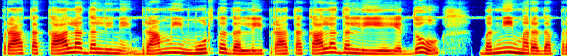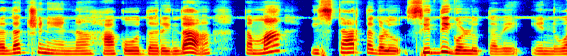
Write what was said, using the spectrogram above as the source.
ಪ್ರಾತಃ ಕಾಲದಲ್ಲಿನೇ ಬ್ರಾಹ್ಮಿ ಮುಹೂರ್ತದಲ್ಲಿ ಪ್ರಾತಃ ಕಾಲದಲ್ಲಿಯೇ ಎದ್ದು ಬನ್ನಿ ಮರದ ಪ್ರದಕ್ಷಿಣೆಯನ್ನು ಹಾಕುವುದರಿಂದ ತಮ್ಮ ಇಷ್ಟಾರ್ಥಗಳು ಸಿದ್ಧಿಗೊಳ್ಳುತ್ತವೆ ಎನ್ನುವ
